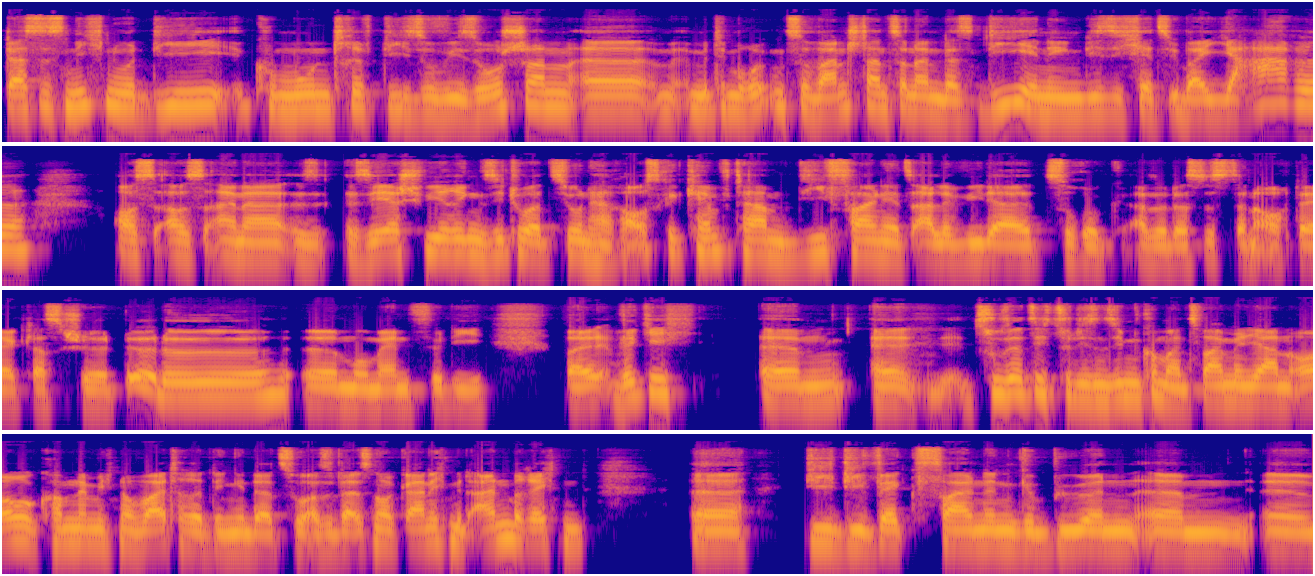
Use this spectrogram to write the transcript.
dass es nicht nur die Kommunen trifft, die sowieso schon äh, mit dem Rücken zur Wand stand, sondern dass diejenigen, die sich jetzt über Jahre aus, aus einer sehr schwierigen Situation herausgekämpft haben, die fallen jetzt alle wieder zurück. Also das ist dann auch der klassische äh, Moment für die, weil wirklich ähm, äh, zusätzlich zu diesen 7,2 Milliarden Euro kommen nämlich noch weitere Dinge dazu. Also da ist noch gar nicht mit einberechnet, äh, die die wegfallenden Gebühren ähm, äh,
